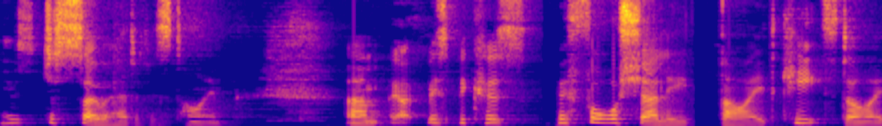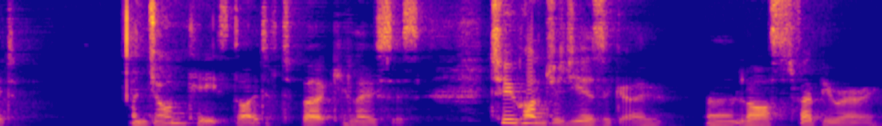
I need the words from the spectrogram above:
he was just so ahead of his time. Um, it's because before Shelley died, Keats died, and John Keats died of tuberculosis 200 years ago, uh, last February.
